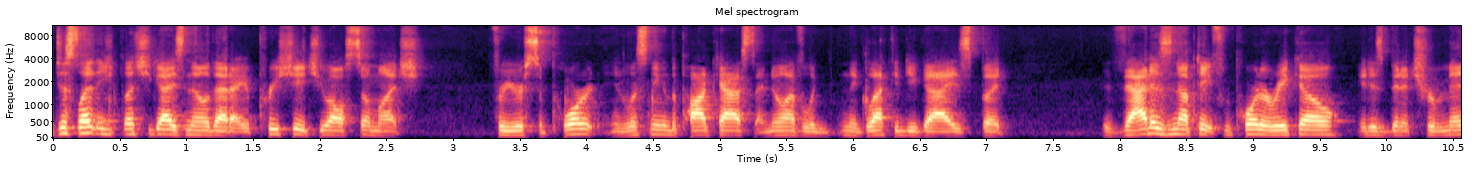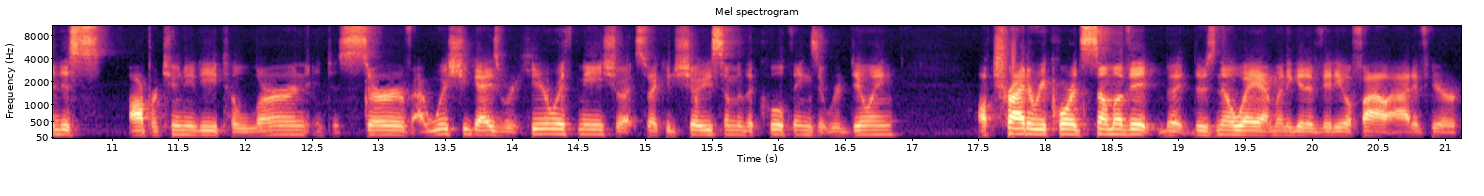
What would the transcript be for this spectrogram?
just let let you guys know that I appreciate you all so much for your support and listening to the podcast. I know I've neglected you guys, but that is an update from Puerto Rico. It has been a tremendous opportunity to learn and to serve. I wish you guys were here with me so I could show you some of the cool things that we're doing. I'll try to record some of it, but there's no way I'm going to get a video file out of here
